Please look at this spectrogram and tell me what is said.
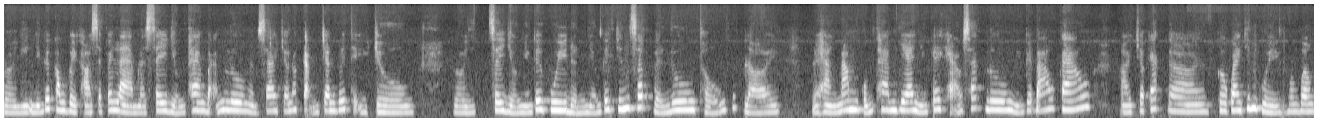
rồi những cái công việc họ sẽ phải làm là xây dựng thang bảng lương làm sao cho nó cạnh tranh với thị trường. Rồi xây dựng những cái quy định những cái chính sách về lương thưởng phúc lợi. Rồi hàng năm cũng tham gia những cái khảo sát lương những cái báo cáo uh, cho các uh, cơ quan chính quyền vân vân.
